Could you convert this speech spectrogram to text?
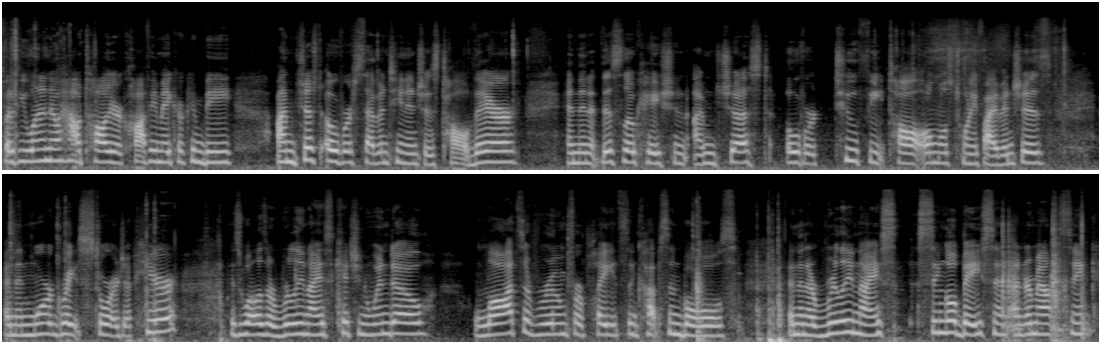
But if you want to know how tall your coffee maker can be, I'm just over 17 inches tall there. And then at this location, I'm just over two feet tall, almost 25 inches. And then more great storage up here, as well as a really nice kitchen window, lots of room for plates and cups and bowls, and then a really nice single basin undermount sink.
